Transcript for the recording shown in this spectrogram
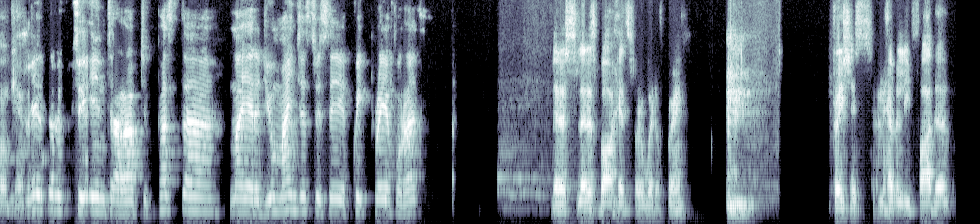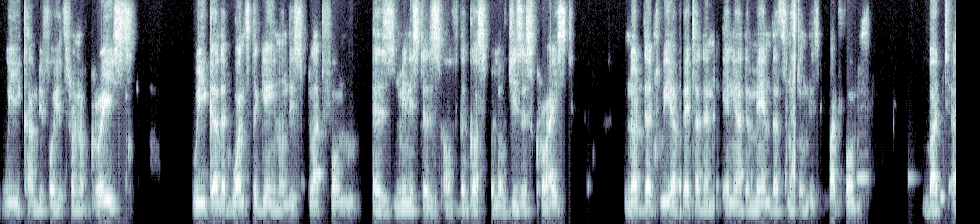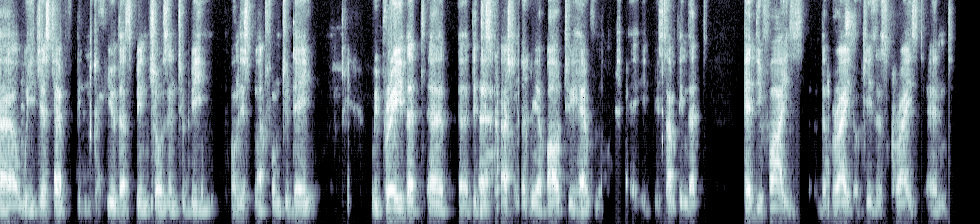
Okay. Sorry to interrupt. Pastor Mahere, do you mind just to say a quick prayer for us? Let us let us bow our heads for a word of prayer. Precious and heavenly Father, we come before your throne of grace. We gathered once again on this platform as ministers of the gospel of Jesus Christ. Not that we are better than any other man that's not on this platform, but uh, we just have been a few that's been chosen to be on this platform today. We pray that uh, uh, the discussion that we're about to have it be something that edifies the bride of Jesus Christ and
